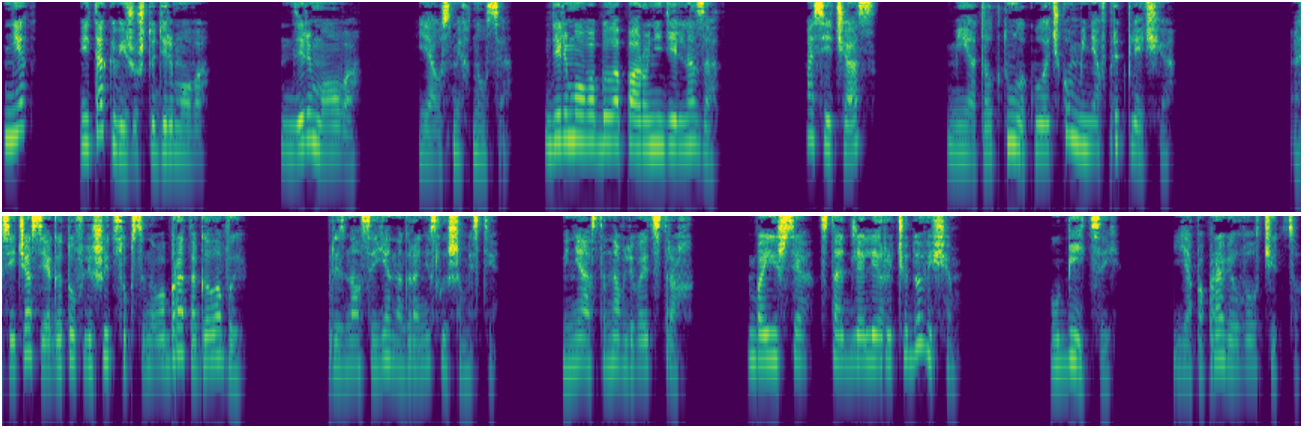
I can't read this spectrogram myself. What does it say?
«Нет, и так вижу, что дерьмово». «Дерьмово», — я усмехнулся. «Дерьмово было пару недель назад». «А сейчас?» Мия толкнула кулачком меня в предплечье. «А сейчас я готов лишить собственного брата головы», — признался я на грани слышимости. «Меня останавливает страх. Боишься стать для Леры чудовищем? Убийцей. Я поправил волчицу.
